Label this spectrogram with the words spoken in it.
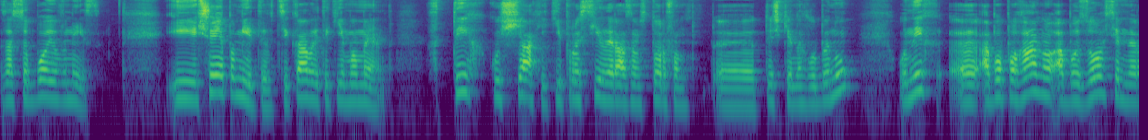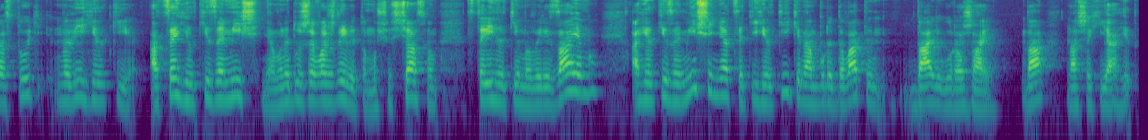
за собою вниз. І що я помітив, цікавий такий момент. В тих кущах, які просіли разом з торфом е, трішки на глибину, у них е, або погано, або зовсім не ростуть нові гілки. А це гілки заміщення. Вони дуже важливі, тому що з часом старі гілки ми вирізаємо, а гілки заміщення це ті гілки, які нам будуть давати далі урожай да, наших ягід.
